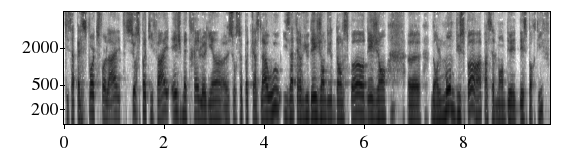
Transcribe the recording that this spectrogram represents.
qui s'appelle Sports for Life sur Spotify et je mettrai le lien sur ce podcast-là où ils interviewent des gens du dans le sport, des gens euh, dans le monde du sport, hein, pas seulement des, sportifs,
